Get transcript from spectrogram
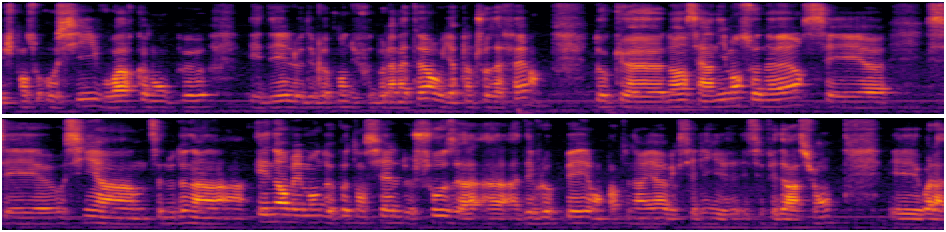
je pense aussi voir comment on peut aider le développement du football amateur où il y a plein de choses à faire. Donc euh, non, c'est un immense honneur, c'est euh, c'est aussi un, ça nous donne un, énormément de potentiel de choses à, développer en partenariat avec ces ligues et, ces fédérations. Et voilà,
